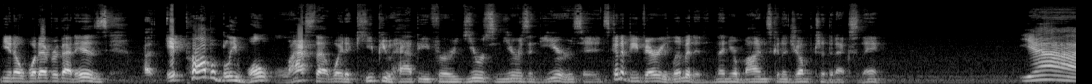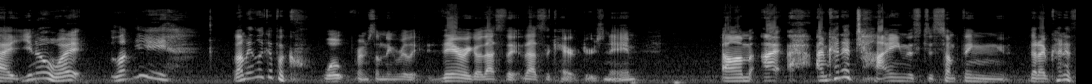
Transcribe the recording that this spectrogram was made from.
you know whatever that is, uh, it probably won't last that way to keep you happy for years and years and years. It's going to be very limited, and then your mind's going to jump to the next thing. Yeah, you know what? Let me let me look up a quote from something really. There we go. That's the that's the character's name. Um, I I'm kind of tying this to something that I've kind of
